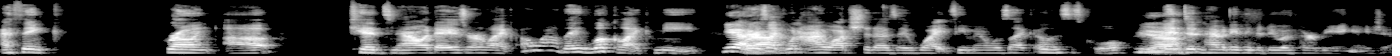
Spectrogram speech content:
I think growing up kids nowadays are like oh wow they look like me yeah whereas like when I watched it as a white female was like oh this is cool Yeah. it didn't have anything to do with her being Asian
